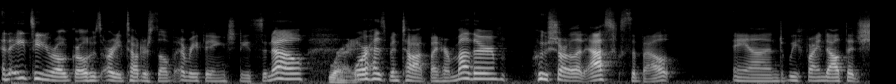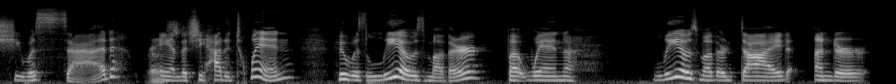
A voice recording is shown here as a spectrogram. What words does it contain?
an 18-year-old girl who's already taught herself everything she needs to know right. or has been taught by her mother, who Charlotte asks about. And we find out that she was sad and that she had a twin who was Leo's mother, but when Leo's mother died under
